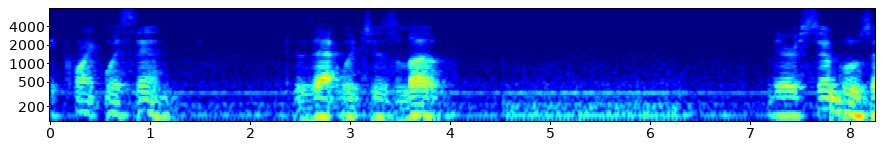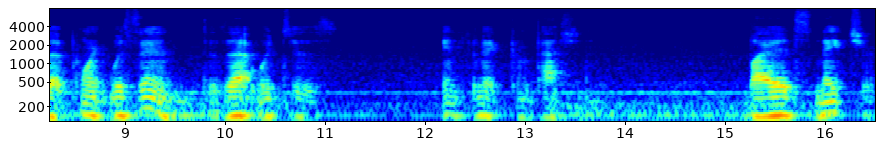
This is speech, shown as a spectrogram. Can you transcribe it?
They point within to that which is love. There are symbols that point within to that which is infinite compassion. By its nature,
